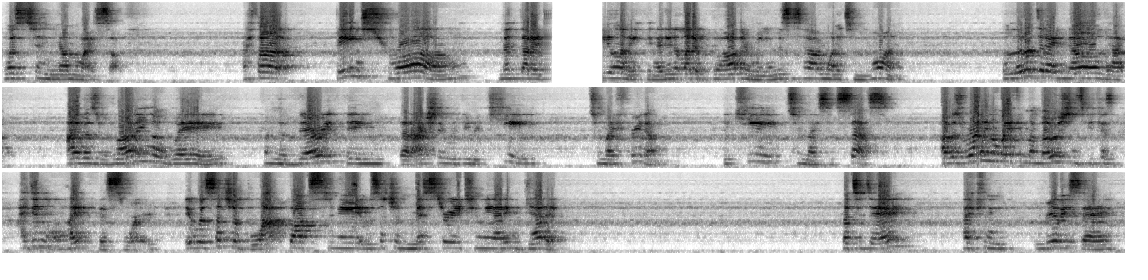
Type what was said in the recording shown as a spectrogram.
was to numb myself. I thought being strong meant that I didn't feel anything. I didn't let it bother me, and this is how I wanted to move on. But little did I know that I was running away from the very thing that actually would be the key to my freedom, the key to my success. I was running away from emotions because I didn't like this word. It was such a black box to me. It was such a mystery to me. I didn't get it. But today, I can really say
